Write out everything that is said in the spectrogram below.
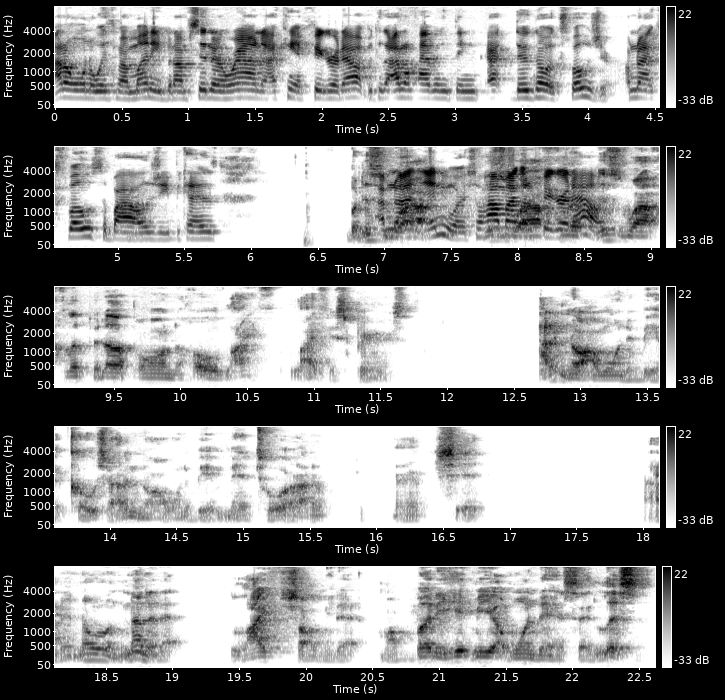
I don't want to waste my money, but I'm sitting around and I can't figure it out because I don't have anything. I- There's no exposure. I'm not exposed to biology because But this I'm not why- anywhere. So how am I going to figure it out? This is why I flip it up on the whole life life experience. I didn't know I wanted to be a coach. I didn't know I wanted to be a mentor. I don't man, shit. I didn't know none of that. Life showed me that. My buddy hit me up one day and said, "Listen,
